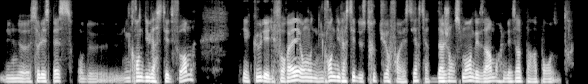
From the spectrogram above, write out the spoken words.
d'une seule espèce, ont une grande diversité de formes et que les, forêts ont une grande diversité de structures forestières, c'est-à-dire d'agencement des arbres les uns par rapport aux autres.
